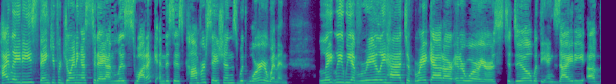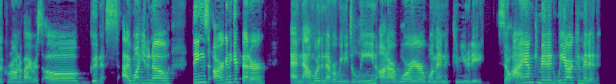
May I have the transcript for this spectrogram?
Hi, ladies. Thank you for joining us today. I'm Liz Swadek, and this is Conversations with Warrior Women. Lately, we have really had to break out our inner warriors to deal with the anxiety of the coronavirus. Oh, goodness. I want you to know things are going to get better. And now more than ever, we need to lean on our warrior woman community. So I am committed, we are committed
